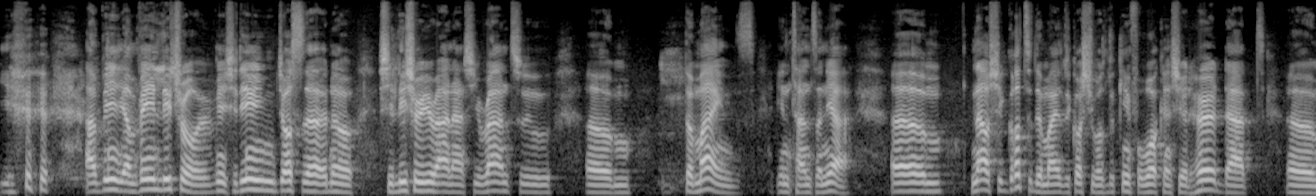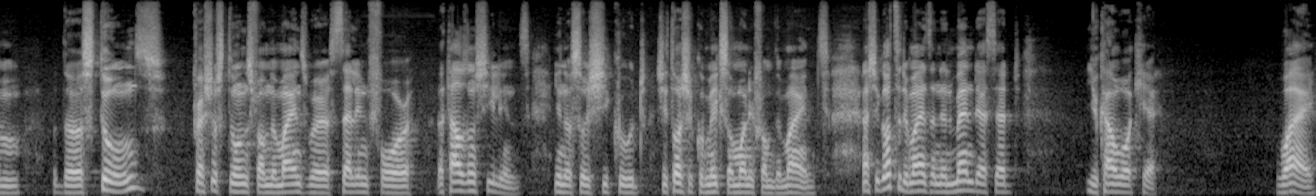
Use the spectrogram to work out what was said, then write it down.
I'm being, I'm being literal. I mean, she didn't just, uh, no, she literally ran and she ran to um, the mines in Tanzania. Um, now, she got to the mines because she was looking for work and she had heard that um, the stones, precious stones from the mines were selling for a thousand shillings, you know, so she could, she thought she could make some money from the mines. And she got to the mines and the men there said, you can't work here. Why?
